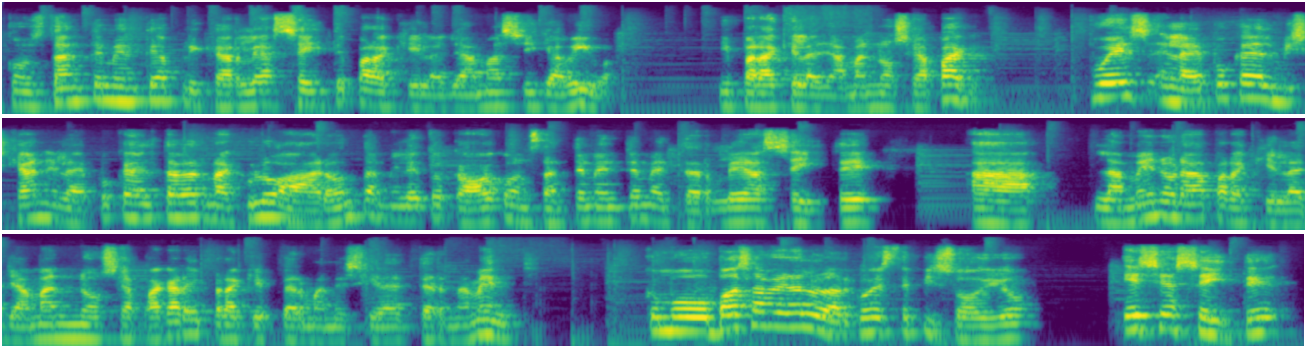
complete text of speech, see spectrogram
constantemente aplicarle aceite para que la llama siga viva y para que la llama no se apague. Pues en la época del Mishkan, en la época del tabernáculo, a Aarón también le tocaba constantemente meterle aceite a la menorá para que la llama no se apagara y para que permaneciera eternamente. Como vas a ver a lo largo de este episodio, ese aceite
